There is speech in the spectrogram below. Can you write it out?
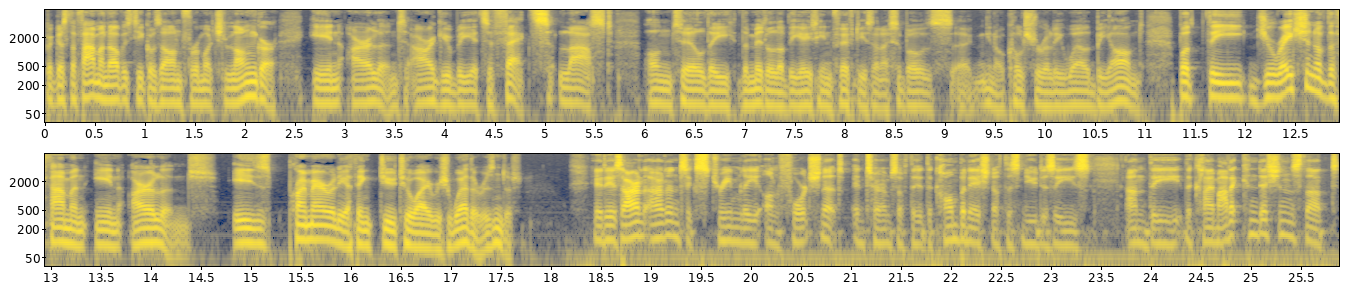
because the famine obviously goes on for much longer in Ireland. Arguably, its effects last until the, the middle of the 1850s, and I suppose, uh, you know, culturally well beyond. But the duration of the famine in Ireland is primarily, I think, due to Irish weather, isn't it? It is Ireland's extremely unfortunate in terms of the, the combination of this new disease and the, the climatic conditions that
